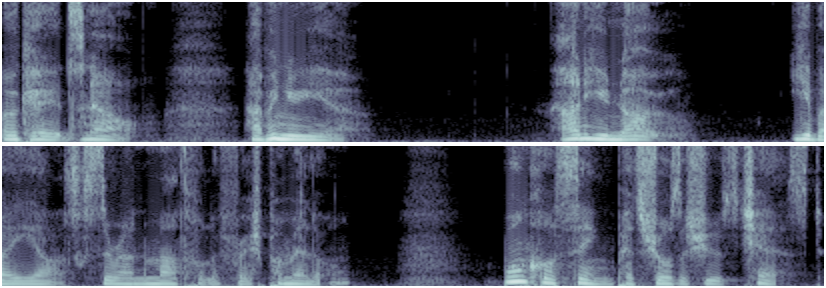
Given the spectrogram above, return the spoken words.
okay, it's now. Happy New Year. How do you know? Ye Bai asks around a mouthful of fresh pomelo. Wen Kexing pets Zhou Zishu's chest.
